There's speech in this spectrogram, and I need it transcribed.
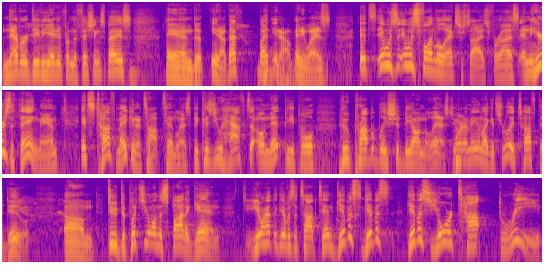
never deviated from the fishing space? And, uh, you know, that, but, you know, anyways, it's it was it was fun little exercise for us. And here's the thing, man. It's tough making a top 10 list because you have to omit people who probably should be on the list. You know what I mean? Like it's really tough to do. Um, dude, to put you on the spot again, you don't have to give us a top 10. Give us give us give us your top 3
